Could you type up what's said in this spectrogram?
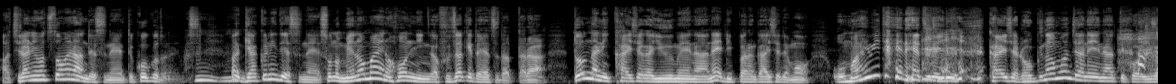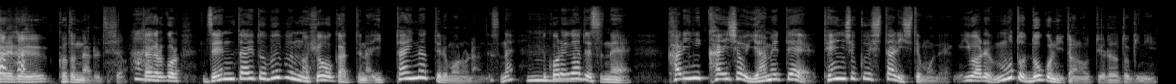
あちらにお勤めなんですねってこういうことになります。うんうん、まあ、逆にですね、その目の前の本人がふざけたやつだったら、どんなに会社が有名なね、立派な会社でも、お前みたいなやつがいる 会社ろくなもんじゃねえなってこう言われることになるでしょ。はい、だからこの全体と部分の評価っていうのは一体になってるものなんですね。でこれがですね、仮に会社を辞めて転職したりしてもね、言われる、元どこにいたの？って言われた時に、い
